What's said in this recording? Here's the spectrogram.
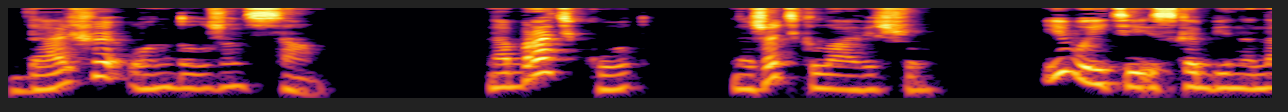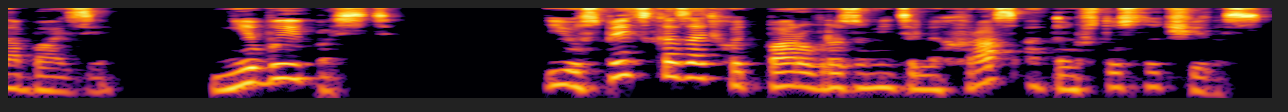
Дальше он должен сам. Набрать код, нажать клавишу и выйти из кабины на базе. Не выпасть. И успеть сказать хоть пару вразумительных фраз о том, что случилось.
